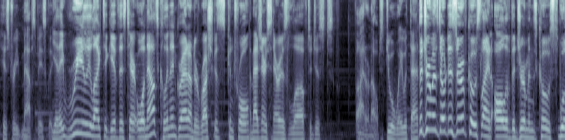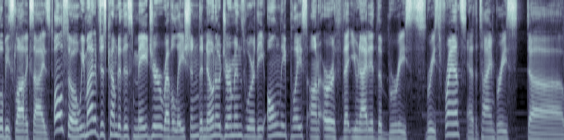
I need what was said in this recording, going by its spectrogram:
history maps, basically. Yeah, they really like to give this territory. Well, now it's Kaliningrad under Russia's control. Imaginary scenarios love to just I don't know, just do away with that. The Germans don't deserve coastline. All of the Germans' coast will be Slavicized. Also, we might have just come to this major revelation. The Nono Germans were the only place on Earth that united the Briests. Briest, France, and at the time, Briest, uh,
